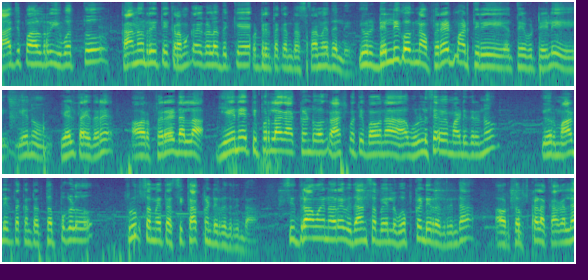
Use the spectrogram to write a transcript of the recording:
ರಾಜ್ಯಪಾಲರು ಇವತ್ತು ಕಾನೂನು ರೀತಿ ಕ್ರಮ ಕೈಗೊಳ್ಳೋದಕ್ಕೆ ಕೊಟ್ಟಿರ್ತಕ್ಕಂಥ ಸಮಯದಲ್ಲಿ ಇವರು ಡೆಲ್ಲಿಗೆ ಹೋಗಿ ನಾವು ಫೆರೇಡ್ ಮಾಡ್ತೀರಿ ಅಂತ ಹೇಳ್ಬಿಟ್ಟು ಹೇಳಿ ಏನು ಹೇಳ್ತಾ ಇದ್ದಾರೆ. ಅವ್ರ ಫೆರೇಡ್ ಅಲ್ಲ, ಏನೇ ತಿಪ್ಪರ್ಲಾಗ ಹಾಕೊಂಡು ಹೋಗಿ ರಾಷ್ಟ್ರಪತಿ ಭವನ ಉರುಳು ಸೇವೆ ಮಾಡಿದ್ರೂ ಇವ್ರು ಮಾಡಿರ್ತಕ್ಕಂಥ ತಪ್ಪುಗಳು ಪ್ರೂಫ್ ಸಮೇತ ಸಿಕ್ಕಾಕೊಂಡಿರೋದ್ರಿಂದ, ಸಿದ್ದರಾಮಯ್ಯನವರೇ ವಿಧಾನಸಭೆಯಲ್ಲಿ ಒಪ್ಕೊಂಡಿರೋದ್ರಿಂದ ಅವ್ರು ತಪ್ಪಿಸ್ಕೊಳ್ಳೋಕ್ಕಾಗಲ್ಲ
